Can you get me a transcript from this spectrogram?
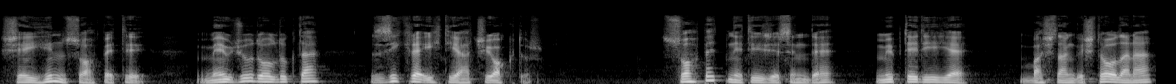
şeyhin sohbeti mevcud oldukta zikre ihtiyaç yoktur. Sohbet neticesinde müptediye başlangıçta olana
